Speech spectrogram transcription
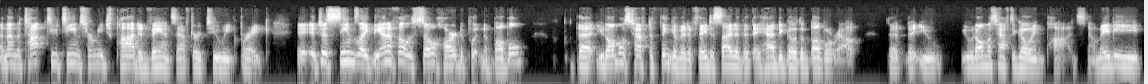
And then the top two teams from each pod advance after a two week break it, it just seems like the NFL is so hard to put in a bubble that you'd almost have to think of it if they decided that they had to go the bubble route that, that you you would almost have to go in pods. Now maybe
